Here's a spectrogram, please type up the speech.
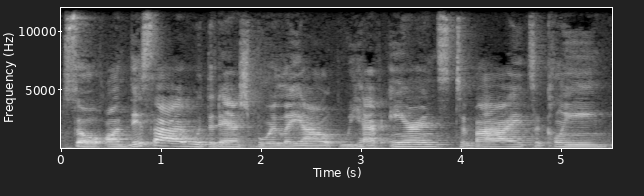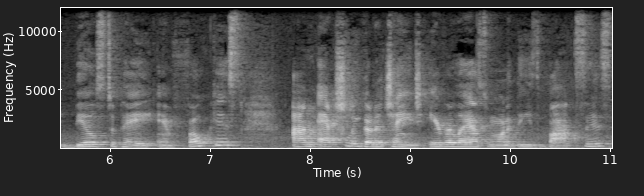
so on this side with the dashboard layout, we have errands to buy, to clean, bills to pay, and focus. I'm actually gonna change every last one of these boxes.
